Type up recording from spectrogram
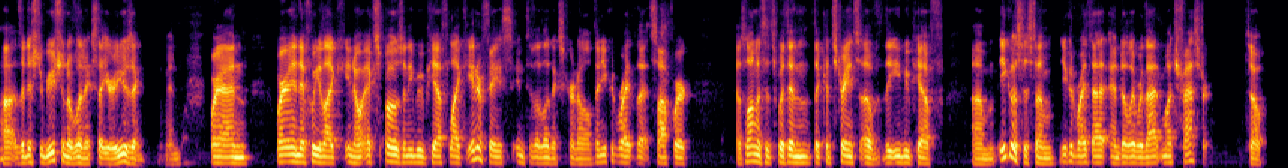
uh, the distribution of Linux that you're using. And wherein, wherein if we like, you know, expose an eBPF like interface into the Linux kernel, then you could write that software as long as it's within the constraints of the eBPF um, ecosystem. You could write that and deliver that much faster. So,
